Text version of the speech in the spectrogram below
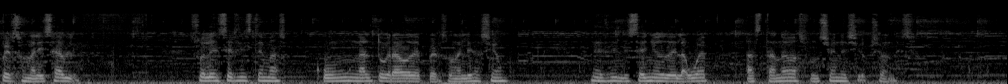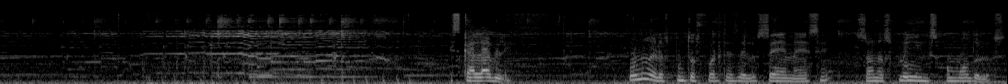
Personalizable. Suelen ser sistemas con un alto grado de personalización, desde el diseño de la web hasta nuevas funciones y opciones. Escalable. Uno de los puntos fuertes de los CMS son los plugins o módulos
